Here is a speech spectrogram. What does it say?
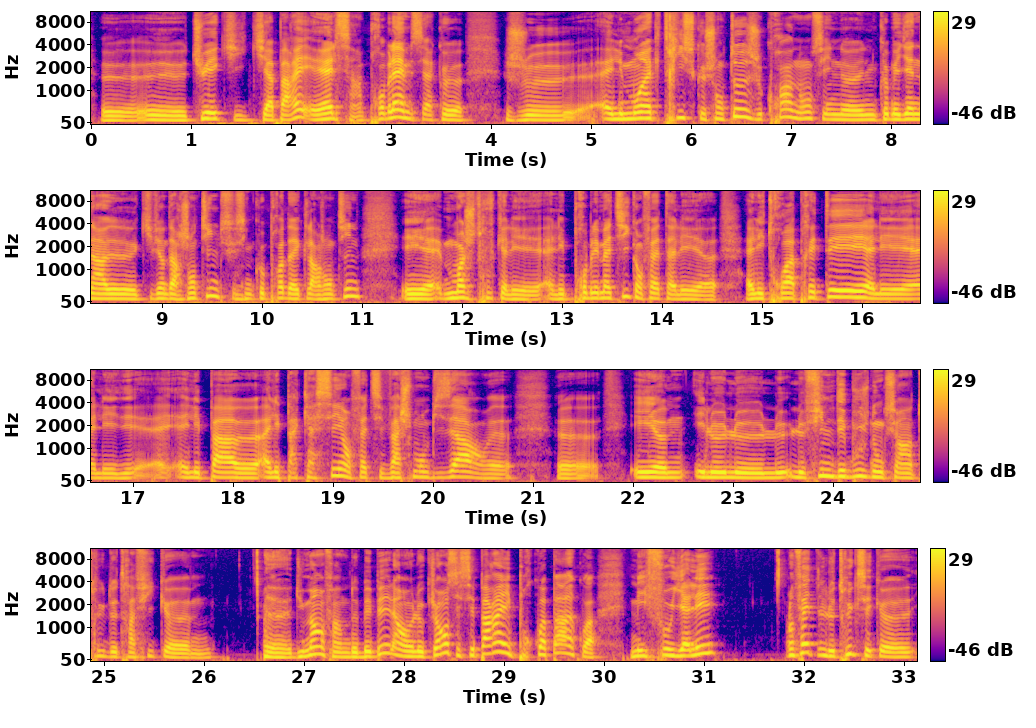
tué qui, qui apparaît. Et elle, c'est un problème. C'est-à-dire que je, elle est moins actrice que chanteuse, je crois, non? C'est une, comédienne qui vient d'Argentine, puisque c'est une coprode avec l'Argentine. Et moi, je trouve qu'elle est, elle est problématique en fait. Elle est, elle est trop apprêtée. Elle est, elle est, elle est pas, elle est pas cassée en fait. C'est vachement bizarre. Et euh, et le, le, film débouche donc sur un truc de trafic. euh, euh, d'humains, enfin de bébés là en l'occurrence, et c'est pareil, pourquoi pas quoi. Mais il faut y aller. En fait, le truc c'est que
